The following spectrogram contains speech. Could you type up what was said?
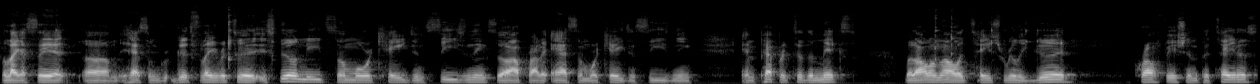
but like I said, um, it has some good flavor to it. It still needs some more Cajun seasoning, so I'll probably add some more Cajun seasoning and pepper to the mix. But all in all, it tastes really good. Crawfish and potatoes.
